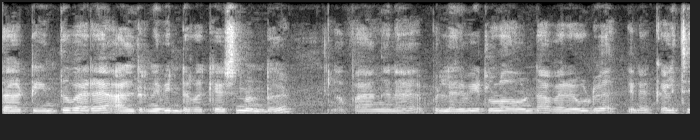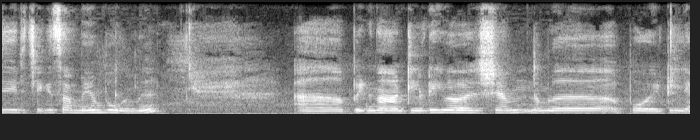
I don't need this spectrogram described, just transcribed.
തേർട്ടീൻത്ത് വരെ ആൾട്ടർനേറ്റ് വിന്റർ വെക്കേഷൻ ഉണ്ട്. അപ്പോൾ അങ്ങനെ പിള്ളേർ വീട്ടിലുള്ളതുകൊണ്ട് അവരോട് ഇങ്ങനെ കളിച്ച് ചിരിച്ചേക്ക് സമയം പോകുന്നു. പിന്നെ നാട്ടിലോട്ട് ഈ പ്രാവശ്യം നമ്മൾ പോയിട്ടില്ല.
